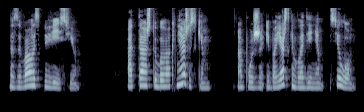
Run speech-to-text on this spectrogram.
называлась Весью, а та, что была княжеским, а позже и боярским владением, селом.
